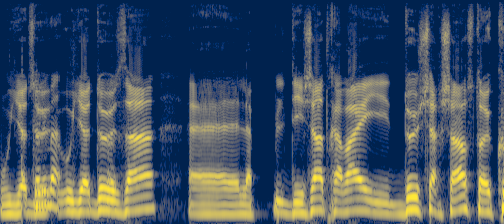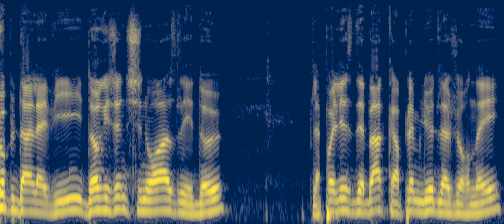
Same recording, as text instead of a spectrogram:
Où il, y a deux, Absolument. où il y a deux ans, euh, la- des gens travaillent, deux chercheurs, c'est un couple dans la vie, d'origine chinoise les deux. Puis la police débarque en plein milieu de la journée,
